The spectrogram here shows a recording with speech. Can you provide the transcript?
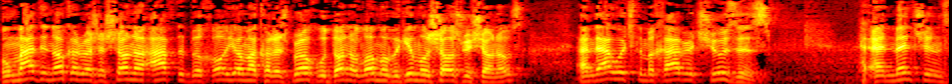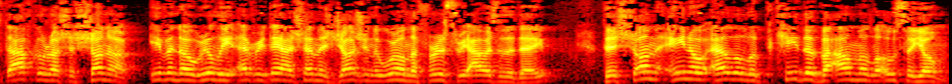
Umad noka Rosh Hashanah after Bechol Yom HaKadosh Baruch Hu Don Olomo V'Gimel Shos Rishonos, and that which the Mechaber chooses and mentions Dafka Rosh Hashanah, even though really every day Hashem is judging the world in the first three hours of the day, the Sham Eino Elo Lepkida Ba'alma La'osa Yom.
